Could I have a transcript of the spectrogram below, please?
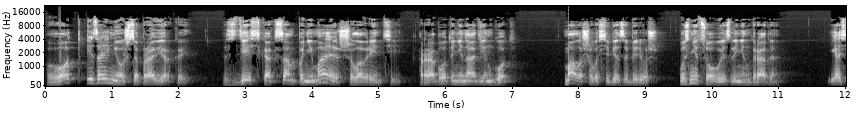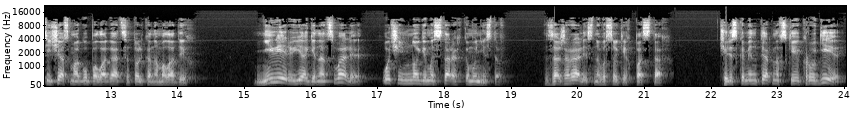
«Вот и займешься проверкой. Здесь, как сам понимаешь, Лаврентий, работы не на один год. Малышева себе заберешь, Кузнецова из Ленинграда. Я сейчас могу полагаться только на молодых. Не верю я Геноцвале очень многим из старых коммунистов – зажрались на высоких постах. Через коминтерновские круги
